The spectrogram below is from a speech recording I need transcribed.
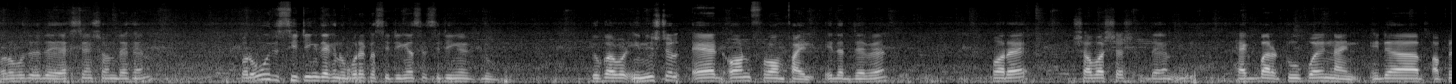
পরবর্তীতে এক্সটেনশন দেখেন পরে ওই যে সিটিং দেখেন উপরে একটা সিটিং আছে সিটিংয়ে ঢুকবে ঢুকার পর install add on from file এদের দেবেন পরে সবার শেষ দেখেন একবার টু পয়েন্ট নাইন এটা আপনি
